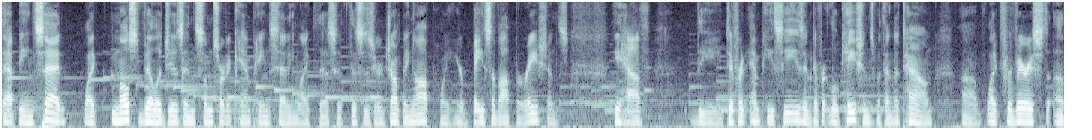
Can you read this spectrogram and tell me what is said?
that being said, like most villages in some sort of campaign setting like this, if this is your jumping off point, your base of operations, you have the different NPCs and different locations within the town. Uh, like for various, uh,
